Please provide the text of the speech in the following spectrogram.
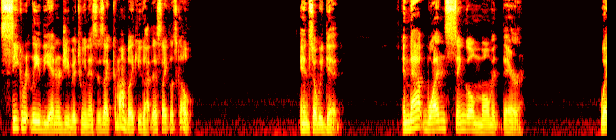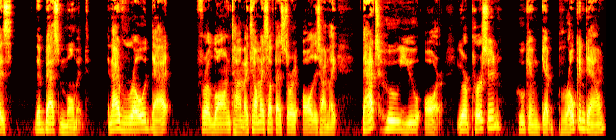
secretly the energy between us is like, come on, Blake, you got this. Like, let's go. And so we did. And that one single moment there was the best moment. And I've rode that for a long time. I tell myself that story all the time. Like, that's who you are. You're a person who can get broken down.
